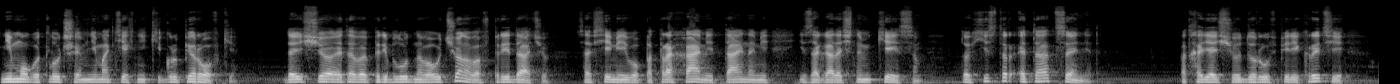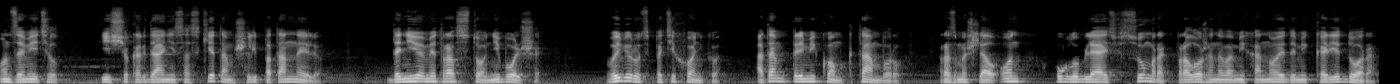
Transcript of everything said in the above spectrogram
не могут лучшие мнемотехники группировки, да еще этого приблудного ученого в придачу, со всеми его потрохами, тайнами и загадочным кейсом, то Хистер это оценит. Подходящую дыру в перекрытии он заметил еще когда они со скетом шли по тоннелю. До нее метров сто, не больше. Выберутся потихоньку, а там прямиком к тамбуру, размышлял он, углубляясь в сумрак проложенного механоидами коридора.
